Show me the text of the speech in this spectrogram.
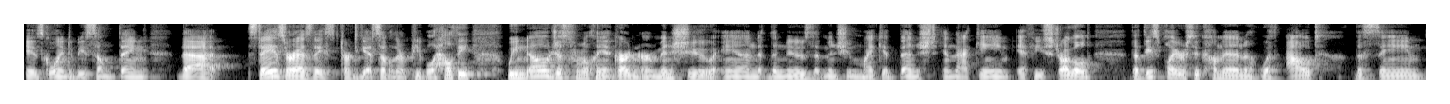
is going to be something that stays or as they start to get some other people healthy. We know just from looking at Gardner Minshew and the news that Minshew might get benched in that game if he struggled, that these players who come in without the same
